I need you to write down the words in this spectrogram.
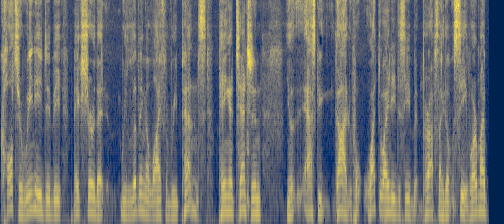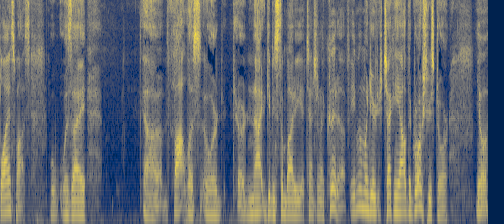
culture, we need to be make sure that we're living a life of repentance, paying attention, you know, asking God, what do I need to see? But perhaps I don't see. What are my blind spots? Was I uh, thoughtless or, or not giving somebody attention I could have? Even when you're checking out the grocery store, you know,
